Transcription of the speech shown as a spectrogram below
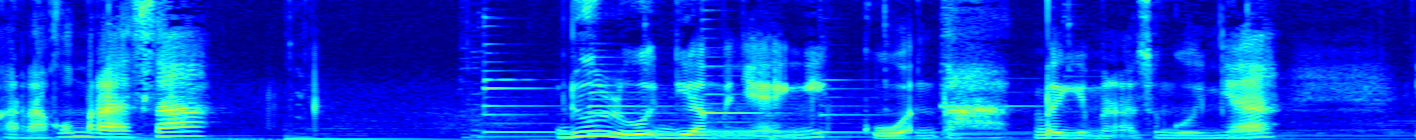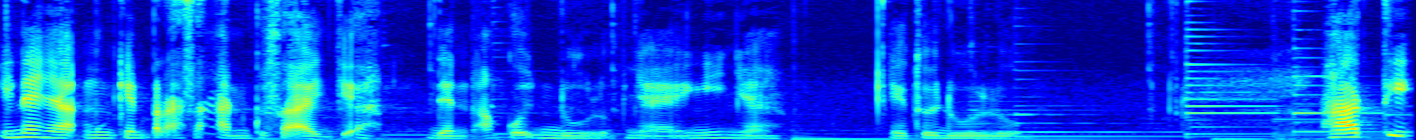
Karena aku merasa dulu dia menyayangiku entah bagaimana sungguhnya ini hanya mungkin perasaanku saja dan aku dulu menyayanginya itu dulu. Hati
